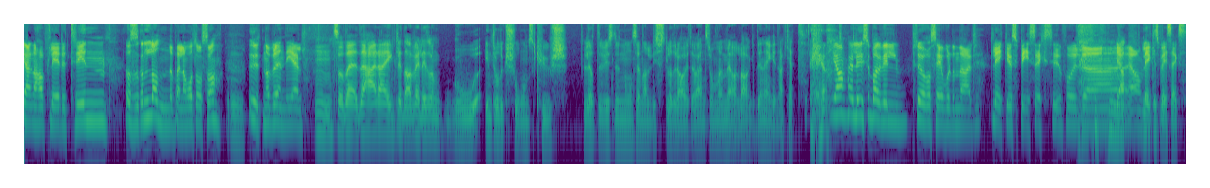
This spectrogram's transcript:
Gjerne ha flere trinn, og så skal den lande på en eller annen måte også, uten å brenne i hjel. Mm, så det, det her er egentlig da veldig sånn god introduksjonskurs. At hvis du noensinne har lyst til å dra ut i verdensrommet med å lage din egen rakett. Ja, eller hvis du bare vil prøve å se hvordan det er. Leke SpaceX for uh, Ja, ja. Leke SpaceX.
